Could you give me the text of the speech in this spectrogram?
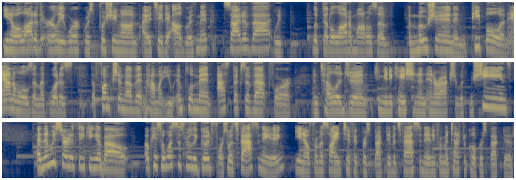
You know, a lot of the early work was pushing on, I would say, the algorithmic side of that. We looked at a lot of models of emotion and people and animals and like what is the function of it and how might you implement aspects of that for intelligent communication and interaction with machines. And then we started thinking about, okay, so what's this really good for? So it's fascinating, you know, from a scientific perspective. It's fascinating from a technical perspective.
